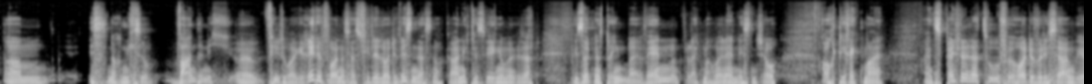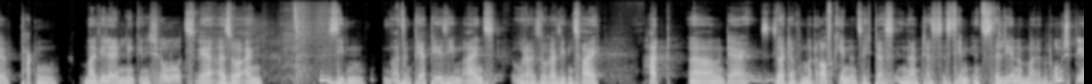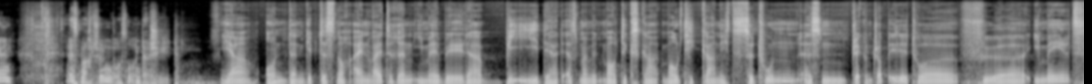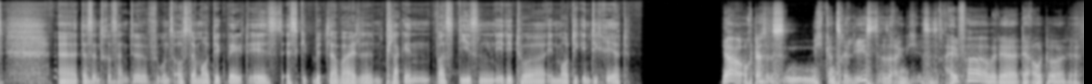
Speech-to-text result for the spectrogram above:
Ähm, ist noch nicht so wahnsinnig äh, viel drüber geredet worden. Das heißt, viele Leute wissen das noch gar nicht. Deswegen haben wir gesagt, wir sollten das dringend mal erwähnen und vielleicht machen wir in der nächsten Show auch direkt mal ein Special dazu. Für heute würde ich sagen, wir packen mal wieder den Link in die Show Notes. Wer also ein 7, also ein PHP 7.1 oder sogar 7.2 hat, äh, der sollte einfach mal draufgehen und sich das in seinem Testsystem installieren und mal damit rumspielen. Es macht schon einen großen Unterschied. Ja, und dann gibt es noch einen weiteren E-Mail-Bilder. B, der hat erstmal mit Mautic gar, Mautic gar nichts zu tun. Ist ein Drag-and-Drop-Editor für E-Mails. Äh, das Interessante für uns aus der Mautic-Welt ist, es gibt mittlerweile ein Plugin, was diesen Editor in Mautic integriert. Ja, auch das ist nicht ganz released. Also eigentlich ist es Alpha, aber der, der Autor, der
